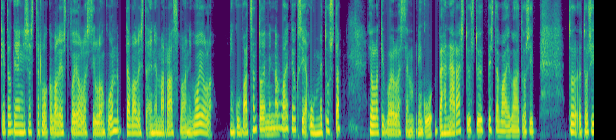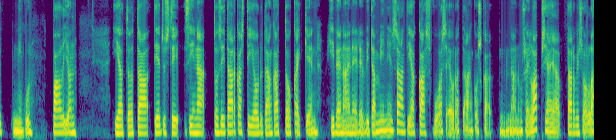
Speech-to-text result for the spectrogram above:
ketogeenisestä ruokavaliosta voi olla silloin, kun on tavallista enemmän rasvaa, niin voi olla niin kuin vatsan toiminnan vaikeuksia, ummetusta. Jollakin voi olla se niin kuin vähän närästystyyppistä vaivaa tosi, to, tosi niin kuin paljon. Ja tota, tietysti siinä tosi tarkasti joudutaan katsoa kaikkien hivenaineiden vitamiinin saantia ja kasvua seurataan, koska nämä on usein lapsia ja tarvisi olla,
